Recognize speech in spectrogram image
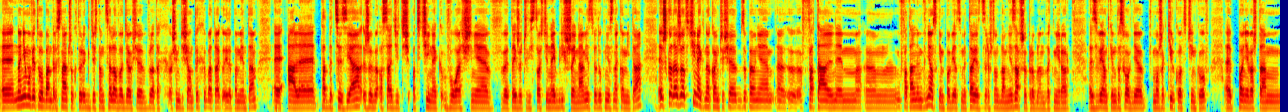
E, no nie mówię tu o Bandersnatchu, który gdzieś tam celowo dział się w latach 80., chyba tak, o ile pamiętam, e, ale ta decyzja, żeby osadzić odcinek właśnie w tej rzeczywistości najbliższej nam jest według mnie znakomita. Szkoda, że odcinek no, kończy się zupełnie fatalnym, fatalnym wnioskiem powiedzmy, to jest zresztą dla mnie zawsze problem Black Mirror, z wyjątkiem dosłownie może kilku odcinków, e, ponieważ tam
